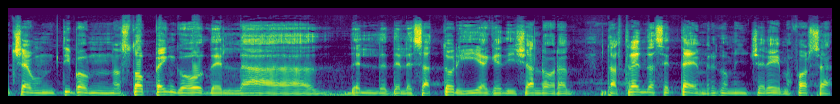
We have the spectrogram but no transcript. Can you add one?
c'è un tipo uno stop and go della, del, dell'esattoria che dice allora dal 30 settembre cominceremo forse a,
